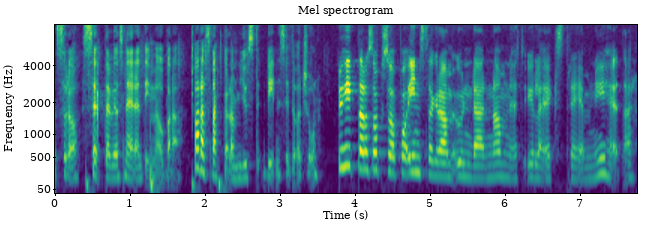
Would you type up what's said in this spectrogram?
Så då sätter vi oss ner en timme och bara, bara snackar om just din situation. Du hittar oss också på Instagram under namnet Yle Extrem Nyheter.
